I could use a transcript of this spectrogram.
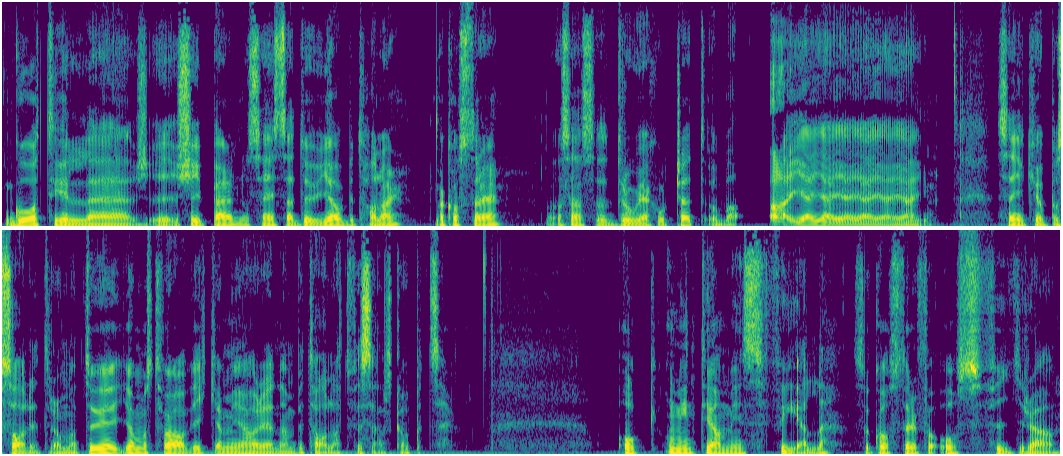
går till eh, kyparen och säger så här, du, jag betalar. Vad kostar det? Och sen så drog jag kortet och bara, aj, aj, aj, aj, aj, aj. Sen gick jag upp och sa det till dem att du, jag måste få avvika men jag har redan betalat för sällskapet. Så här. Och om inte jag minns fel så kostar det för oss fyra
